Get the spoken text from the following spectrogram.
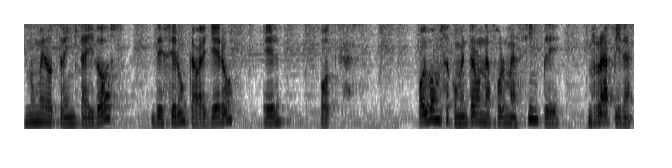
número 32 de Ser un Caballero, el podcast. Hoy vamos a comentar una forma simple, rápida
